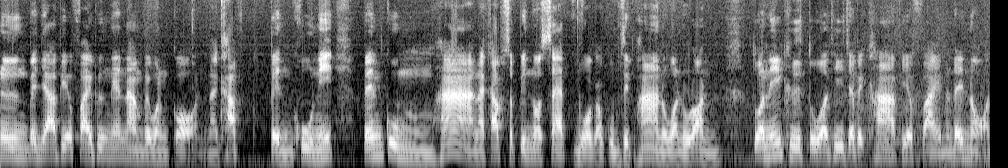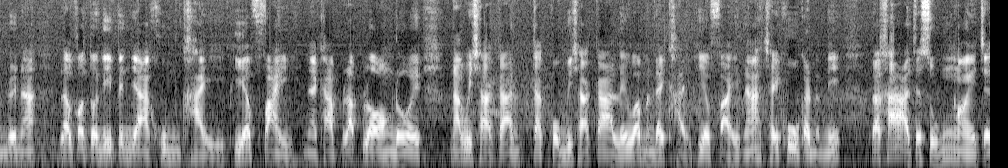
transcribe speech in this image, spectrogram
หนึ่งเป็นยาเพี้ยไฟเพิ่งแนะนำไปวันก่อนนะครับ เป็นคู่นี้เป็นกลุ่ม 5 นะครับสปินโนแซดบวกกับกลุ่ม 15 โนวานูรอน ตัวนี้คือตัวที่จะไปฆ่าเพี้ยไฟมันได้หนอนด้วยนะ แล้วก็ตัวนี้เป็นยาคุมไข่เพี้ยไฟนะครับ รับรองโดยนักวิชาการจากกรมวิชาการเลยว่ามันได้ไข่เพี้ยไฟนะ ใช้คู่กันแบบนี้ ราคาอาจจะสูงหน่อยจะ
